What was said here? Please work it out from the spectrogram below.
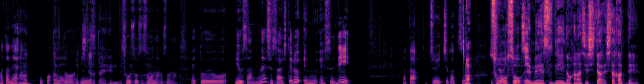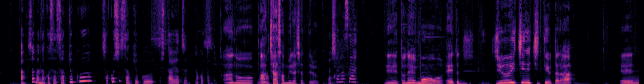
またね、あここ、えっ、と、落ちたら大変です。そうそうそう、そうはいなの、そうなの。えっと、ゆうさんのね、主催してる MSD、また11月。あそうそう、11日 MSD の話した、したかってん。あ、そういえばなんかさ、作曲、作詞作曲したやつなかったっけ？いあの、あ、うんチャーさんもいらっしゃってる。らっしゃいませ。えっ、とね、もう、えっ、と、じ11日って言ったら、えっ、うーん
